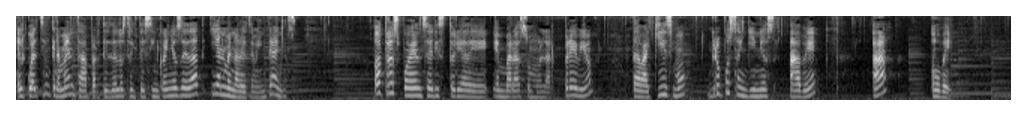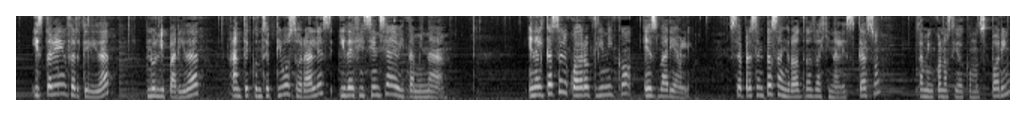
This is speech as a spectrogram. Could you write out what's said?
el cual se incrementa a partir de los 35 años de edad y en menores de 20 años. Otros pueden ser historia de embarazo molar previo, tabaquismo, grupos sanguíneos AB, A o B, historia de infertilidad, nuliparidad, anticonceptivos orales y deficiencia de vitamina A. En el caso del cuadro clínico es variable. Se presenta sangrado transvaginal escaso, también conocido como spotting,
